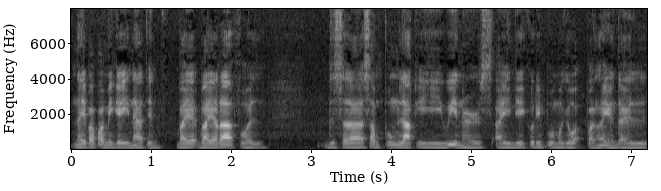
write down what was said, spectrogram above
na ipapamigay natin via, via raffle do sa 10 lucky winners ay hindi ko rin po magawa pa ngayon dahil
